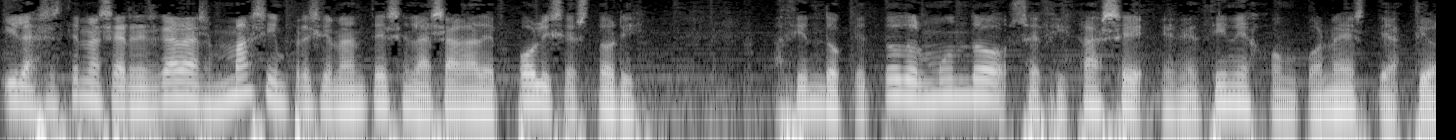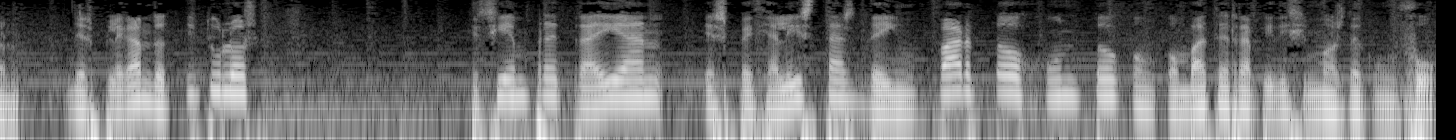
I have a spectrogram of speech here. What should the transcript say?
y las escenas arriesgadas más impresionantes en la saga de Police Story, haciendo que todo el mundo se fijase en el cine hongkonés de acción, desplegando títulos que siempre traían especialistas de infarto junto con combates rapidísimos de kung fu.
